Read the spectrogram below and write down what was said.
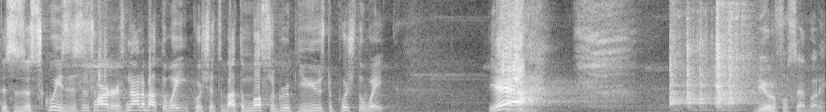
This is a squeeze. This is harder. It's not about the weight you push. It's about the muscle group you use to push the weight. Yeah! Beautiful set, buddy.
